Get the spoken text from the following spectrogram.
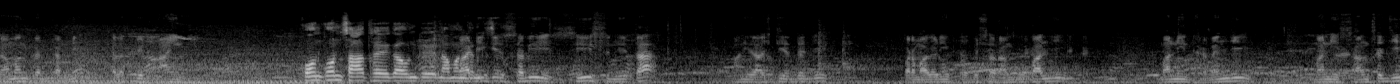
नामांकन करने कलेक्टेड आई कौन कौन साथ रहेगा उनके नामांकन के सभी शीर्ष नेता माननीय राष्ट्रीय अध्यक्ष जी, परमादरणीय प्रोफेसर रामगोपाल जी, माननीय धर्मेंद्र जी, माननीय सांसद जी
